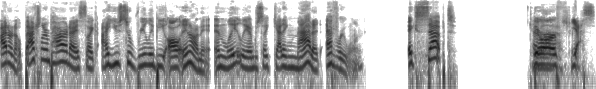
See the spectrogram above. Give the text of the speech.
I don't know Bachelor in Paradise, like I used to really be all in on it, and lately I'm just like getting mad at everyone, except there are yes,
